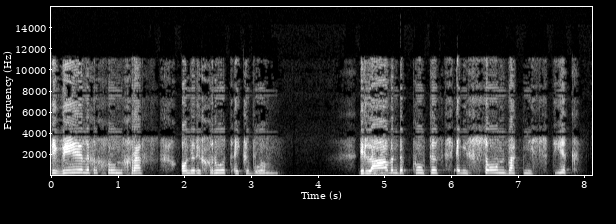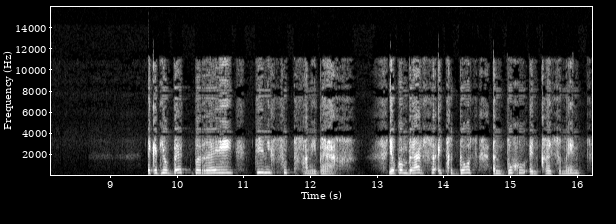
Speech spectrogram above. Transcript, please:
Die weelige groen gras onder die groot eikeboom? Die lavende koelte en die son wat nie steek? Ek het jou bed berei teen die voet van die berg. Jou komberse uitgedos in boegel en kruisement.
